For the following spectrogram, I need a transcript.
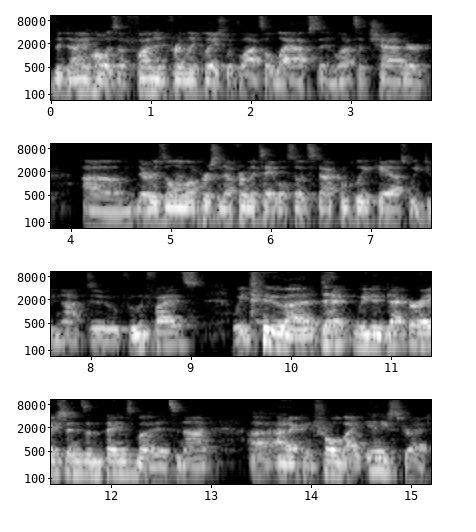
the dining hall is a fun and friendly place with lots of laughs and lots of chatter. Um, there is only one person up from the table, so it's not complete chaos. We do not do food fights. We do uh, de- we do decorations and things, but it's not uh, out of control by any stretch.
